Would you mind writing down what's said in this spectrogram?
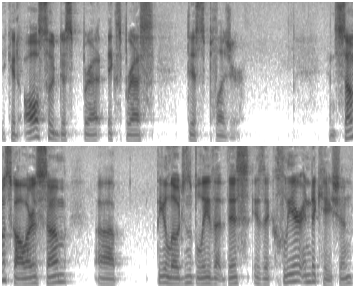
It could also dispre- express displeasure. And some scholars, some uh, theologians believe that this is a clear indication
